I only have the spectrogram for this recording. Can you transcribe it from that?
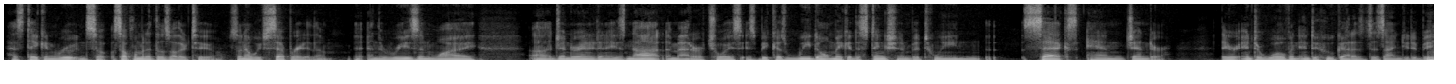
has taken root and so, supplemented those other two. So now we've separated them. And the reason why uh, gender identity is not a matter of choice is because we don't make a distinction between sex and gender. They are interwoven into who God has designed you to be,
